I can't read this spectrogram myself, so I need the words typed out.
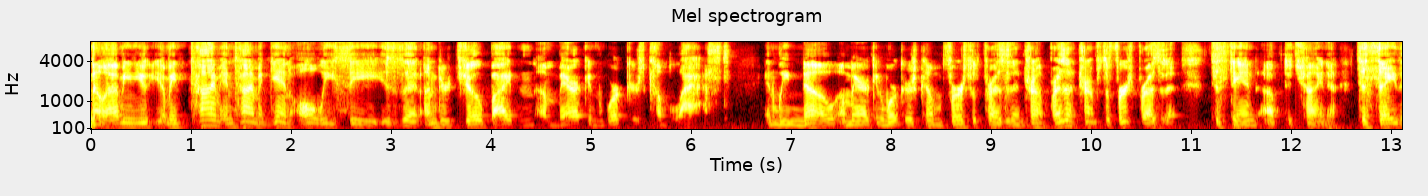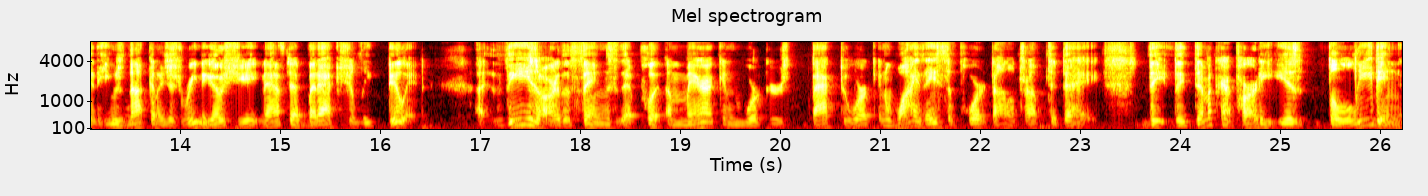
No, I mean you. I mean, time and time again, all we see is that under Joe Biden, American workers come last, and we know American workers come first with President Trump. President Trump's the first president to stand up to China to say that he was not going to just renegotiate NAFTA, but actually do it. Uh, these are the things that put American workers back to work and why they support Donald Trump today. The the Democrat Party is bleeding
